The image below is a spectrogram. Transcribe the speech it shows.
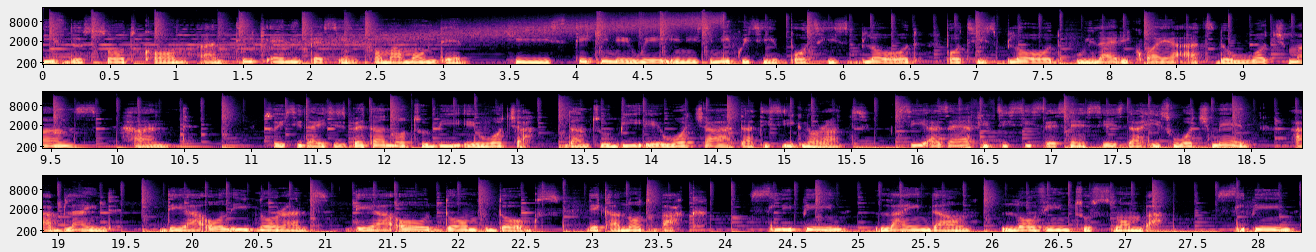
if the sword come and take any person from among them, he is taken away in his iniquity, but his blood, but his blood will I require at the watchman's hand. So you see that it is better not to be a watcher than to be a watcher that is ignorant. See, Isaiah 56 verse 10 says that his watchmen are blind. They are all ignorant. They are all dumb dogs. They cannot bark. Sleeping, lying down, loving to slumber. Sleeping,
